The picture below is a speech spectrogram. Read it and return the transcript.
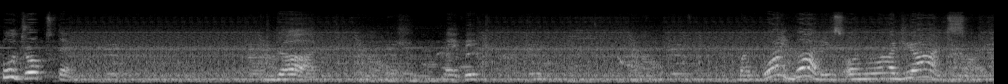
Who drops them? God. Maybe. But why God is on Rajan's side?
